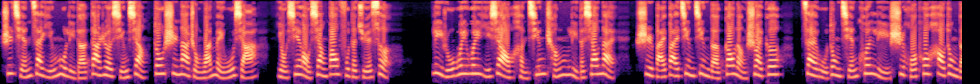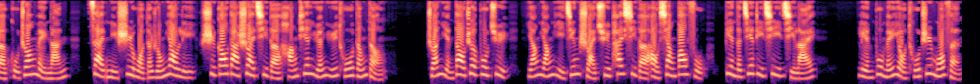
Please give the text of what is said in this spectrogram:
之前在荧幕里的大热形象都是那种完美无瑕、有些偶像包袱的角色，例如《微微一笑很倾城》里的肖奈是白白净净的高冷帅哥，在《舞动乾坤》里是活泼好动的古装美男，在《你是我的荣耀》里是高大帅气的航天员于途等等。转眼到这部剧，杨洋已经甩去拍戏的偶像包袱，变得接地气起来。脸部没有涂脂抹粉，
